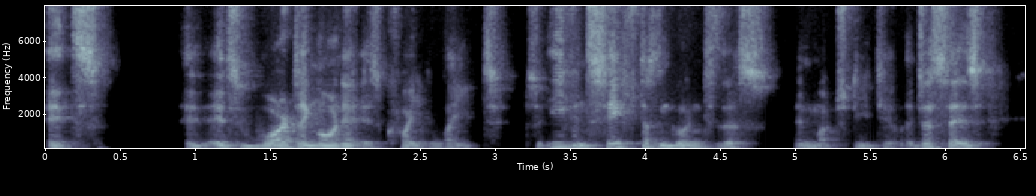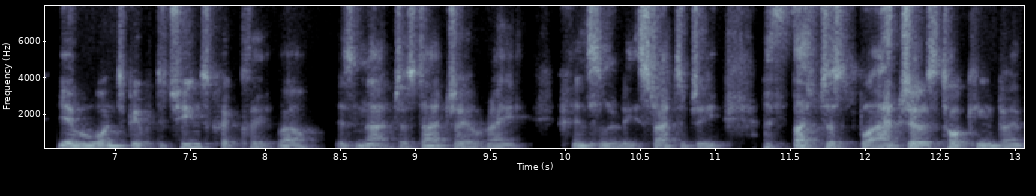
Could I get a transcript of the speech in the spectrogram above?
it's its wording on it is quite light. So even SAFE doesn't go into this in much detail. It just says, yeah, we want to be able to change quickly. Well, isn't that just agile, right? It's not really strategy. That's just what agile is talking about.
